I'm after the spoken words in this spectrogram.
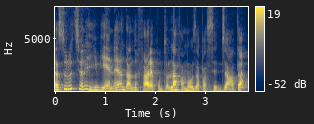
La soluzione gli viene andando a fare appunto la famosa passeggiata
